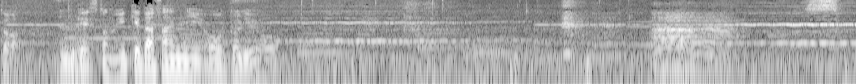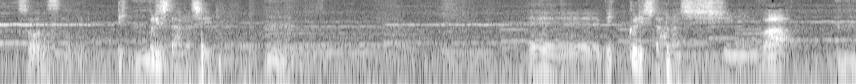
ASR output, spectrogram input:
と、うんゲストの池田さんに大鳥を、ああそそうですね。びっくりした話、うん。えーびっくりした話は、うん。え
